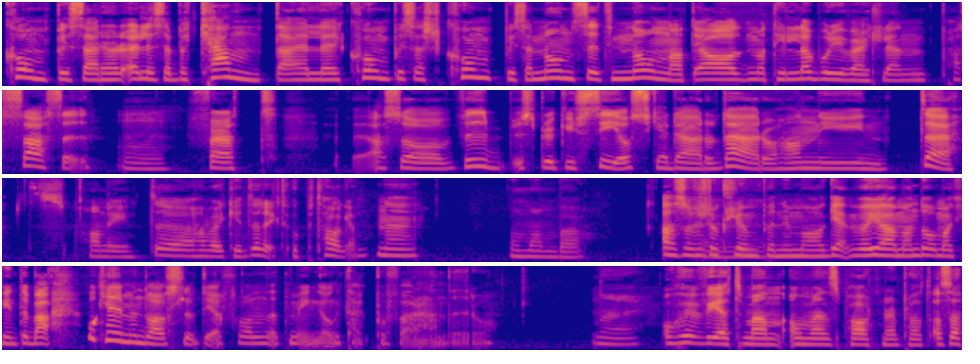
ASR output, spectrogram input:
kompisar eller så bekanta eller kompisars kompisar, någon säger till någon att ja Matilda borde ju verkligen passa sig. För att alltså vi brukar ju se Oscar där och där och han är ju inte, Han, är inte, han verkar inte direkt upptagen. nej. Och man bara... Alltså förstå klumpen i magen. Vad gör man då? Man kan ju inte bara okej men då avslutar jag förhållandet med en gång, tack på förhand. då. Nej. Och hur vet man om ens partner pratar, alltså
